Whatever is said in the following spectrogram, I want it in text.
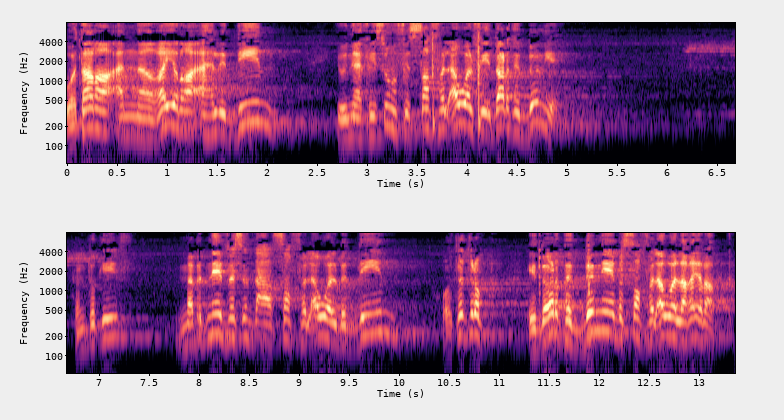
وترى أن غير أهل الدين ينافسون في الصف الأول في إدارة الدنيا. فهمتوا كيف؟ ما بتنافس أنت على الصف الأول بالدين وتترك إدارة الدنيا بالصف الأول لغيرك.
